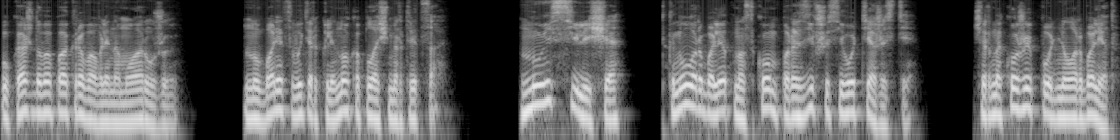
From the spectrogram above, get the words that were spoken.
у каждого по окровавленному оружию. Нубанец вытер клинок о плащ мертвеца. «Ну и силища!» Ткнул арбалет носком, поразившись его тяжести. Чернокожий поднял арбалет,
